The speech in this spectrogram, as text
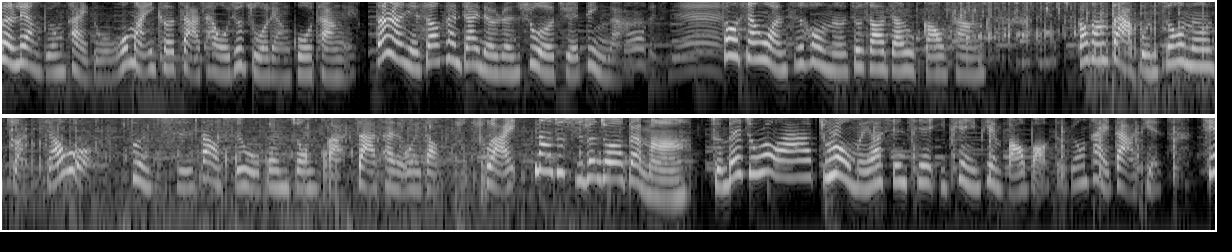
分量不用太多。我买一颗榨菜，我就煮了两锅汤，哎，当然也是要看家里的人数而决定啦。爆香完之后呢，就是要加入高汤，高汤大滚之后呢，转小火。炖十到十五分钟，把榨菜的味道煮出来。那这十分钟要干嘛？准备猪肉啊！猪肉我们要先切一片一片薄薄的，不用太大片。切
